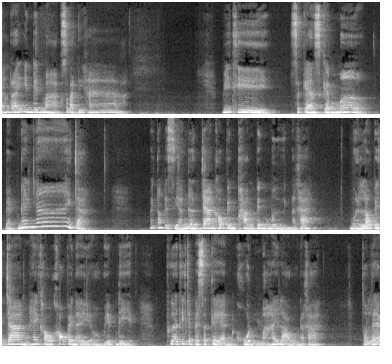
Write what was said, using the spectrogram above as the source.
ันไรอินเดนมาร์กสวัสดีค่ะ วิธีสแกนสแกมเมอร์แบบง่ายๆจ้ะ ไม่ต้องไปเสียเงินจ้างเขาเป็นพันเป็นหมื่นนะคะ เหมือนเราไปจ้างให้เขาเข้าไปในเว็บเดทเพื่อที่จะไปสแกนคนมาให้เรานะคะ ตอนแรก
